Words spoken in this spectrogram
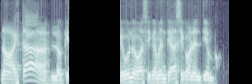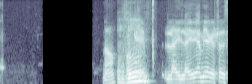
No, ahí está lo que uno básicamente hace con el tiempo. ¿No? Porque la, la, idea mía que yo decía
